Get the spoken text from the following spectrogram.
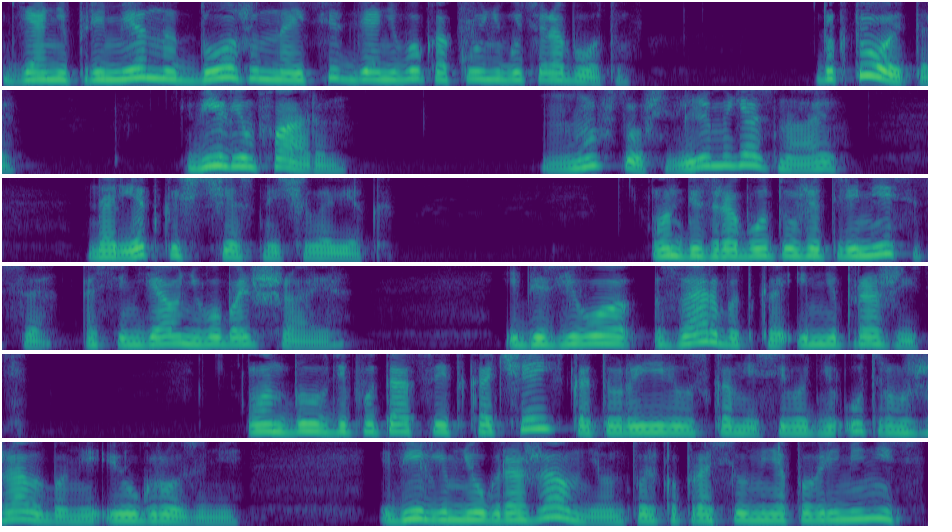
Я непременно должен найти для него какую-нибудь работу. Да кто это? Вильям Фаррен. Ну что ж, Вильяма я знаю. На редкость честный человек. Он без работы уже три месяца, а семья у него большая. И без его заработка им не прожить. Он был в депутации ткачей, которая явилась ко мне сегодня утром с жалобами и угрозами. Вильям не угрожал мне, он только просил меня повременить,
